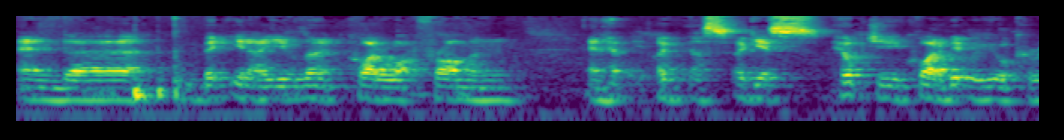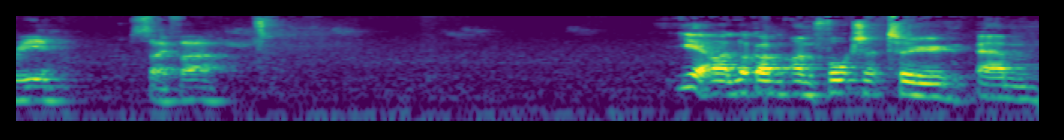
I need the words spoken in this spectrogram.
and uh, but you know you've learnt quite a lot from and and I, I guess helped you quite a bit with your career so far. Yeah, look, I'm, I'm fortunate to um,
